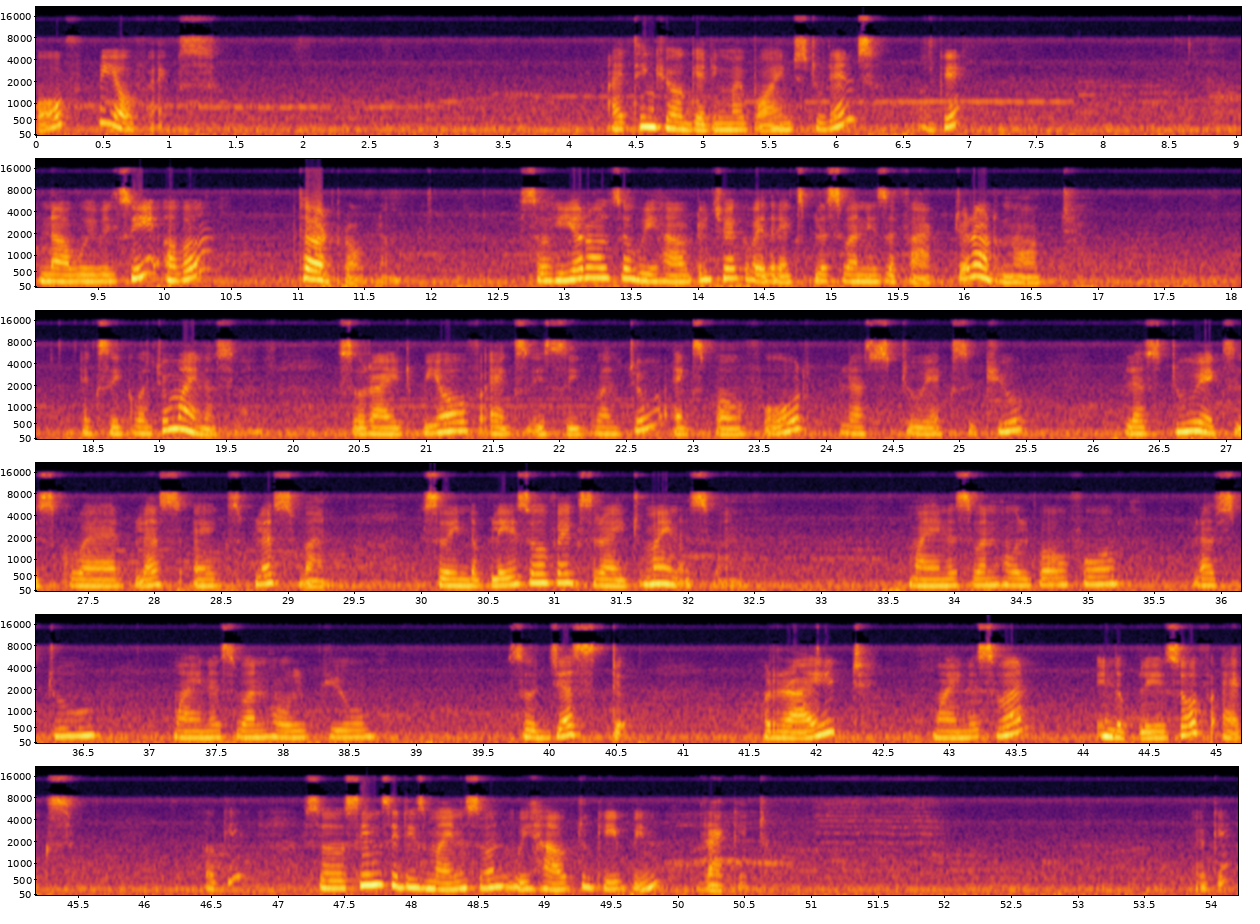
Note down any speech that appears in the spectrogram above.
of p of x. I think you are getting my point students. Okay. Now we will see our third problem. So here also we have to check whether x plus 1 is a factor or not. X equal to minus 1 so write p of x is equal to x power 4 plus 2x cube plus 2x square plus x plus 1 so in the place of x write minus 1 minus 1 whole power 4 plus 2 minus 1 whole cube. So just write minus 1 in the place of x. Okay? So since it is minus 1 we have to keep in bracket. Okay?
